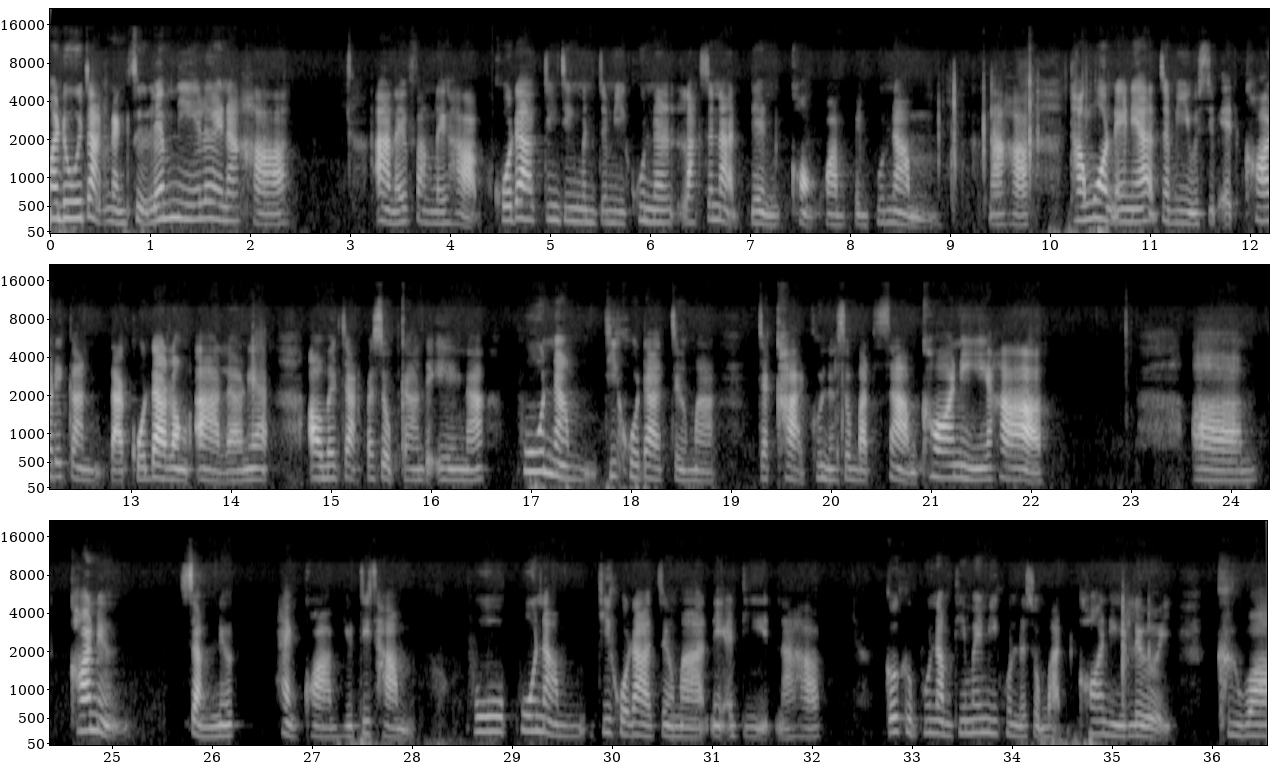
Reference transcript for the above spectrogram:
มาดูจากหนังสือเล่มนี้เลยนะคะ อ่านให้ฟังเลยค่ะโคดาจริง ๆ มันจะมีคุณลักษณะเด่นของความเป็นผู้นำนะคะ ทั้งหมดในนี้จะมีอยู่ 11 ข้อด้วยกัน แต่โคดาลองอ่านแล้วเนี่ย เอามาจากประสบการณ์ตัวเองนะ ผู้นำที่โคดาเจอมาจะขาดคุณสมบัติ 3 ข้อนี้ค่ะอ่าข้อ 1สำนึกแห่งความยุติธรรม ผู้ผู้นำที่โคดาเจอมาในอดีตนะคะ ก็คือผู้นำที่ไม่มีคุณสมบัติข้อนี้เลย คือว่า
